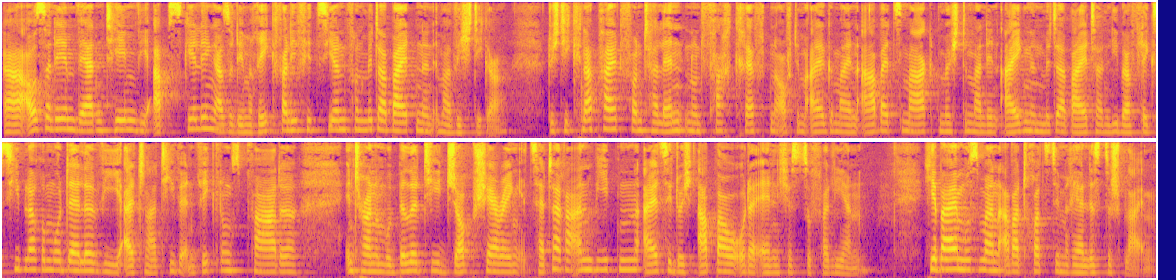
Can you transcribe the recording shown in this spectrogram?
Äh, außerdem werden Themen wie Upskilling, also dem Requalifizieren von Mitarbeitenden, immer wichtiger. Durch die Knappheit von Talenten und Fachkräften auf dem allgemeinen Arbeitsmarkt möchte man den eigenen Mitarbeitern lieber flexiblere Modelle wie alternative Entwicklungspfade, Internal Mobility, Jobsharing etc. anbieten, als sie durch Abbau oder ähnliches zu verlieren. Hierbei muss man aber trotzdem realistisch bleiben.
